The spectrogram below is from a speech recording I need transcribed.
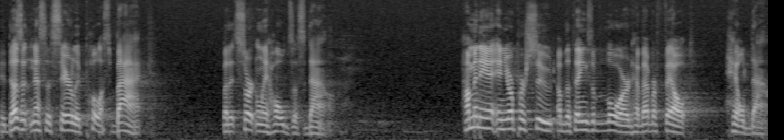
it doesn't necessarily pull us back, but it certainly holds us down. How many in your pursuit of the things of the Lord have ever felt held down,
